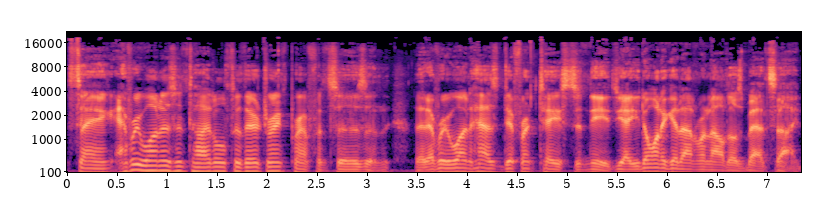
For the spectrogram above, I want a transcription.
saying everyone is entitled to their drink preferences and that everyone has different tastes and needs. Yeah, you don't want to get on Ronaldo's bad side.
